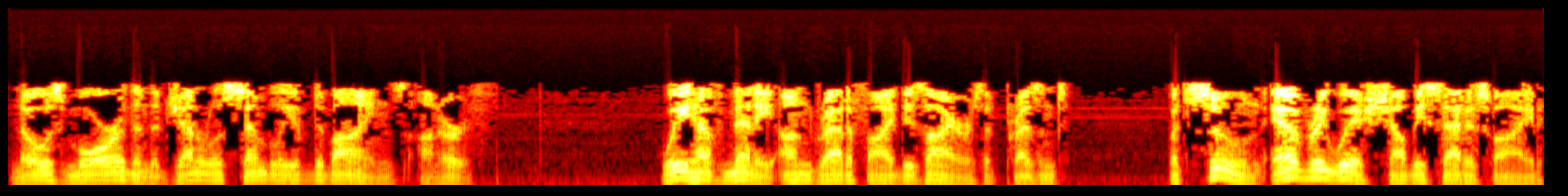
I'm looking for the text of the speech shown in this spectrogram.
knows more than the general assembly of divines on earth. We have many ungratified desires at present, but soon every wish shall be satisfied,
